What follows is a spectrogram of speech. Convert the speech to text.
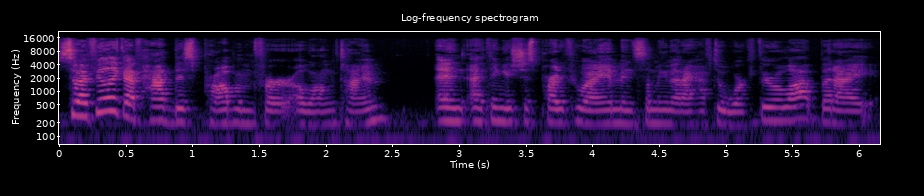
So I feel like I've had this problem for a long time. And I think it's just part of who I am and something that I have to work through a lot. But I,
